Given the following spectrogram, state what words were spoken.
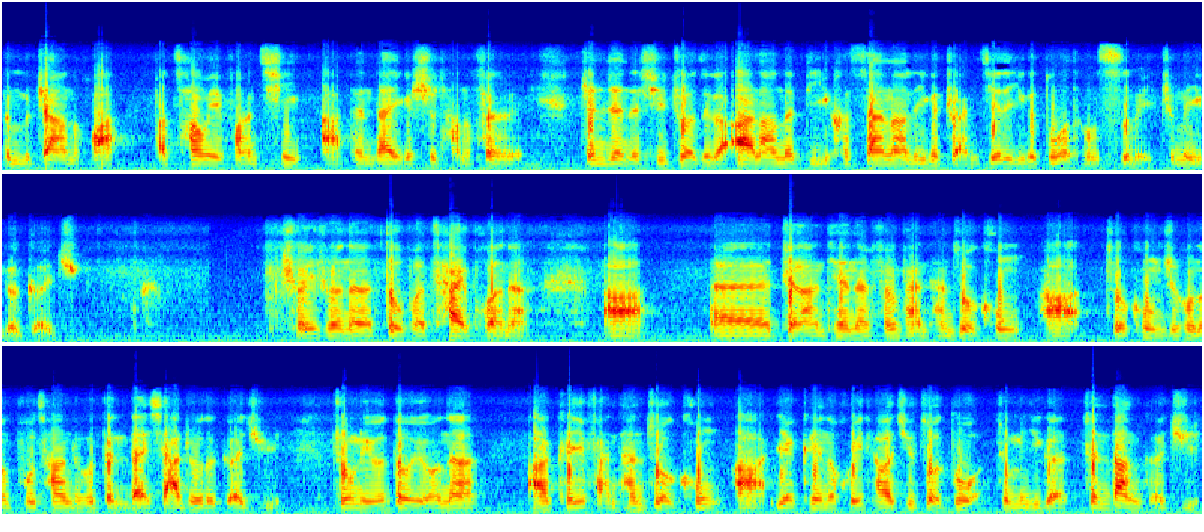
那么这样的话，把仓位放轻啊，等待一个市场的氛围，真正的去做这个二浪的底和三浪的一个转接的一个多头思维这么一个格局。所以说呢，豆粕、菜粕呢，啊，呃，这两天呢分反弹做空啊，做空之后呢补仓之后等待下周的格局。中旅游豆油呢。啊，可以反弹做空啊，也可以呢回调去做多，这么一个震荡格局。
